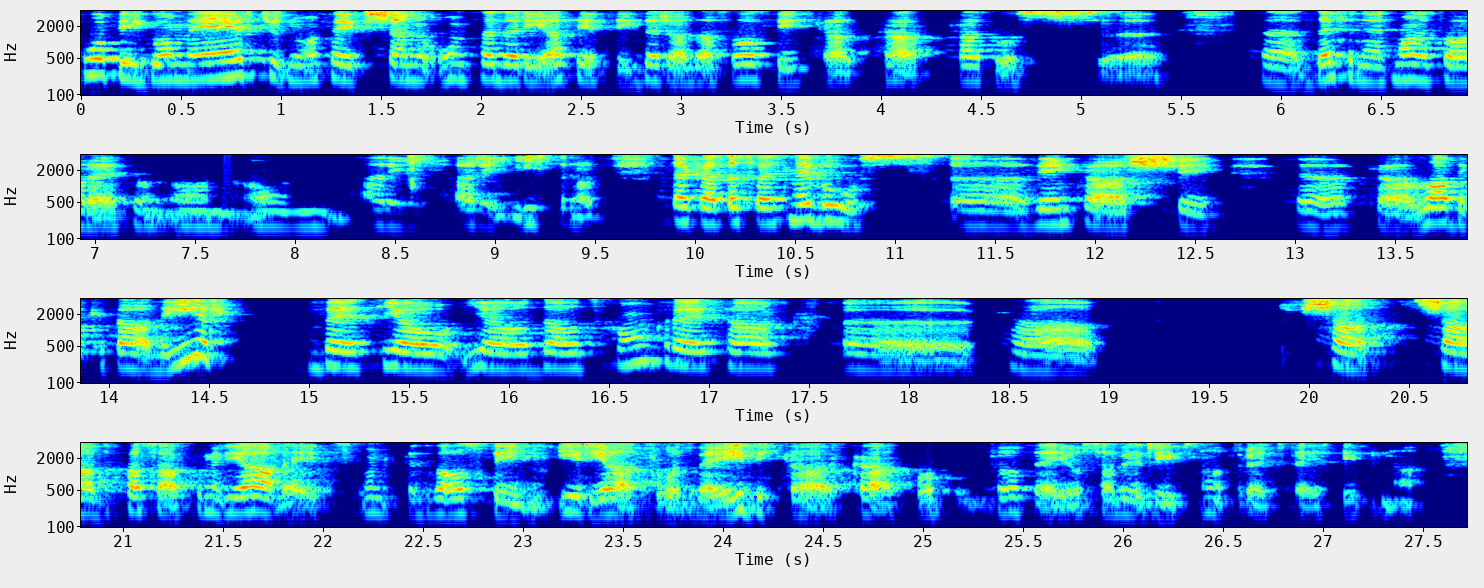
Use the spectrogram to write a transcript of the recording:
kopīgo mērķu noteikšanu, un tad arī attiecīgi dažādās valstīs, kā, kā, kā tos uh, definēt, monitorēt un, un, un arī, arī īstenot. Tā kā tas vairs nebūs vienkārši, ka labi, ka tāda ir, bet jau, jau daudz konkrētāk, ka šādi, šādi pasākumi ir jāveic un kad valstīm ir jāatrod veidi, kā, kā kopējo sabiedrības noturēt spēju stiprināt.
